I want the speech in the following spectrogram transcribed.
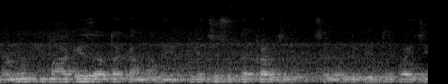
म्हणून मागे जाता कामा नये याची सुद्धा काळजी सगळ्यांनी घेतली पाहिजे.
